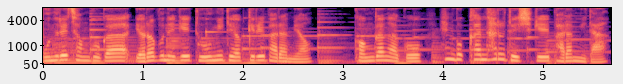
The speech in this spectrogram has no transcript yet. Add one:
오늘의 정보가 여러분에게 도움이 되었기를 바라며 건강하고 행복한 하루 되시길 바랍니다.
